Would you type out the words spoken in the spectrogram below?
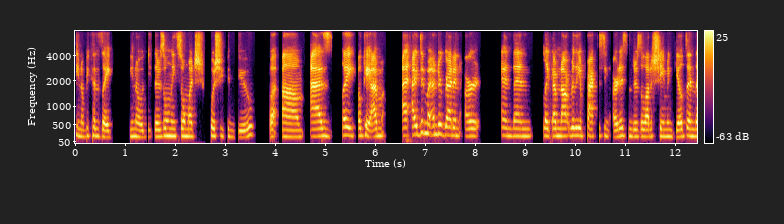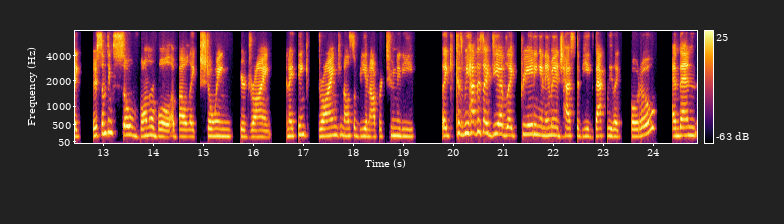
you know because like you know there's only so much push you can do. But um as like okay i'm I, I did my undergrad in art and then like I'm not really a practicing artist and there's a lot of shame and guilt and like there's something so vulnerable about like showing your drawing. And I think drawing can also be an opportunity like because we have this idea of like creating an image has to be exactly like photo and then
